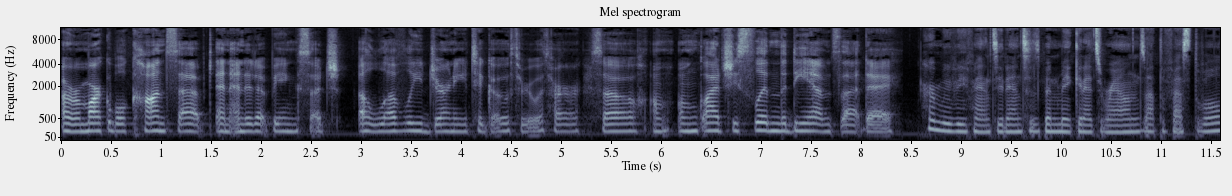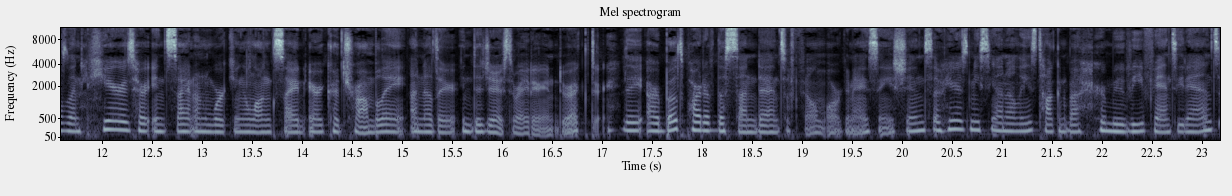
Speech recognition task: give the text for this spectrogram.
a remarkable concept and ended up being such a lovely journey to go through with her. So I'm, I'm glad she slid in the DMs that day. Her movie Fancy Dance has been making its rounds at the festivals, and here is her insight on working alongside Erica Tremblay, another Indigenous writer and director. They are both part of the Sundance Film Organization, so here's Miciana Alise talking about her movie Fancy Dance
